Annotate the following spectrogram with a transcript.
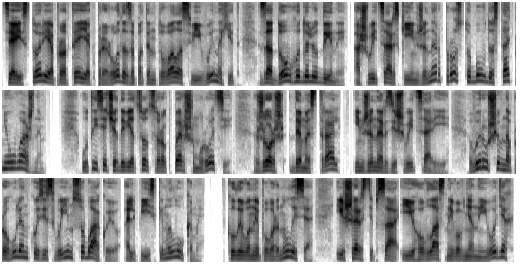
Ця історія про те, як природа запатентувала свій винахід задовго до людини, а швейцарський інженер просто був достатньо уважним. У 1941 році Жорж Деместраль, інженер зі Швейцарії, вирушив на прогулянку зі своїм собакою альпійськими луками. Коли вони повернулися, і шерсті пса, і його власний вовняний одяг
